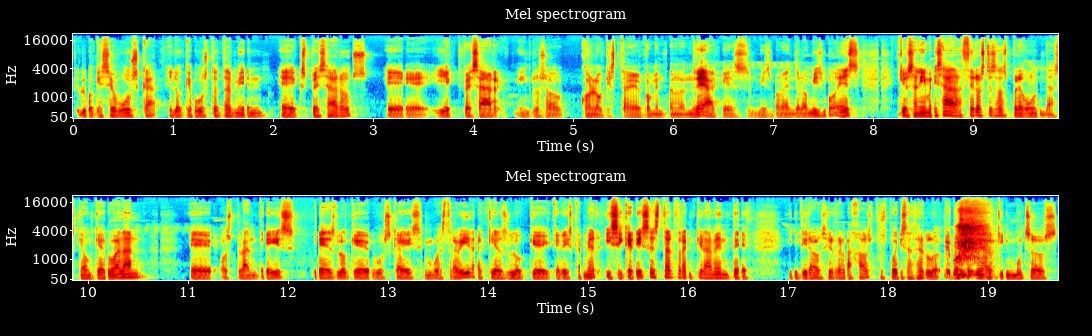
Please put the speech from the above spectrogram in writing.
lo que se busca y lo que busco también expresaros eh, y expresar incluso con lo que está comentando Andrea, que es mismamente lo mismo, es que os animéis a haceros esas preguntas, que aunque duelan, eh, os planteéis qué es lo que buscáis en vuestra vida, qué es lo que queréis cambiar y si queréis estar tranquilamente y tirados y relajados, pues podéis hacerlo. Hemos tenido aquí muchos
